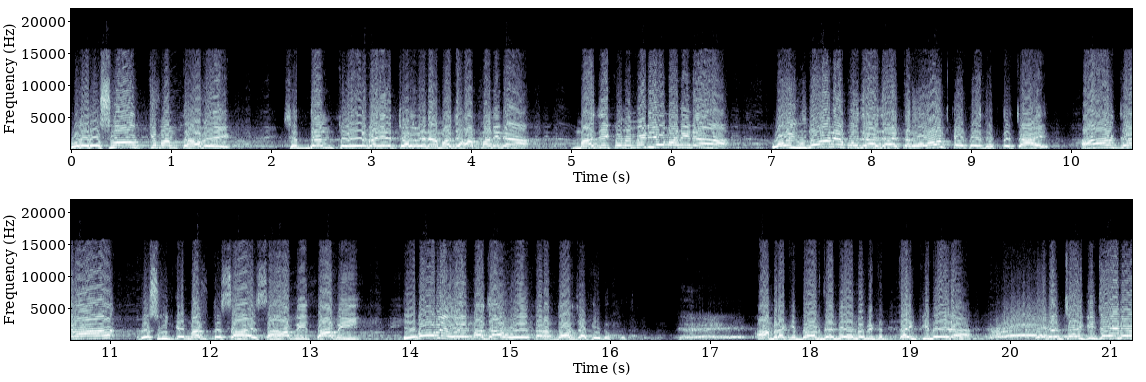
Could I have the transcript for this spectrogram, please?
বলে রসুলকে মানতে হবে। সিদ্ধান্ত এর বাইরে চলবে না মাঝহাব মানি না, মাঝে কোনো মিডিয়া মানি না। ওই উদাহরণে বোঝা যায়, তার ওয়ার্ল্ড কাপে ধরতে চায় আর যারা রসুলকে মানতে চায় সাহাবি তাবি এভাবে হয়ে মাঝাব হয়ে তারা দরজা দিয়ে ঢুকতে চায়। আমরা কি দরজা দিয়ে নবীকে চাই কি নেই না? এখন চাই কি চাই না?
